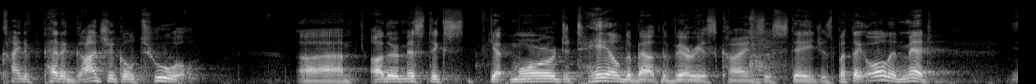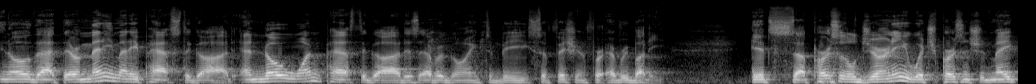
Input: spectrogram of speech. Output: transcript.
kind of pedagogical tool. Um, other mystics get more detailed about the various kinds of stages, but they all admit you know, that there are many, many paths to God, and no one path to God is ever going to be sufficient for everybody. It's a personal journey which person should make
